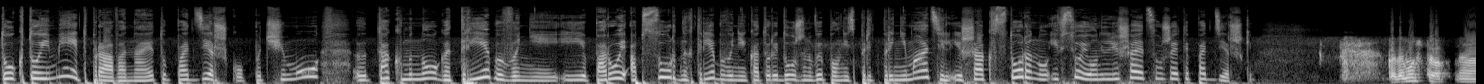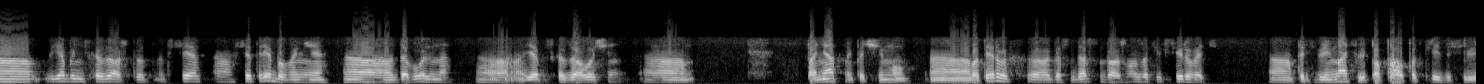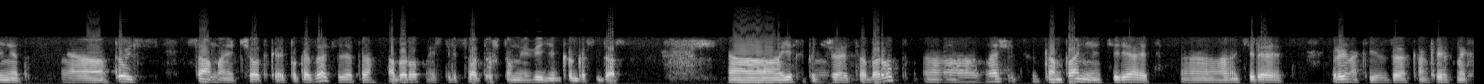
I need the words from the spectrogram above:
то, кто имеет право на эту поддержку. Почему э, так много требований и порой абсурдных требований, которые должен выполнить предприниматель, и шаг в сторону, и все, и он лишается уже этой поддержки? Потому что э, я бы не сказал, что все, э, все требования э, довольно, э, я бы сказал, очень э, понятны. Почему? Э, во-первых, э, государство должно зафиксировать, э, предприниматель попал под кризис или нет. Э, то есть самый четкий показатель это оборотные средства, то, что мы видим как государство. Если понижается оборот, значит компания теряет, теряет рынок из-за конкретных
